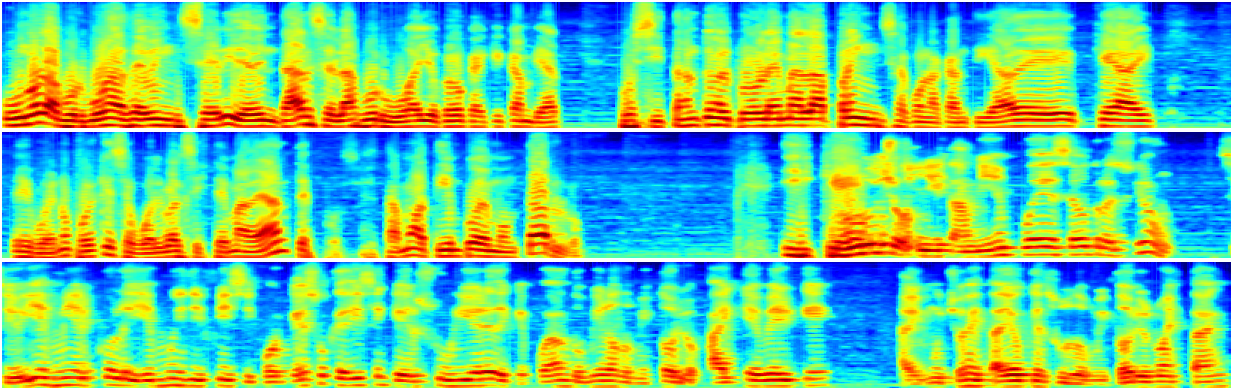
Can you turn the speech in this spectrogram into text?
Uno, las burbujas deben ser y deben darse las burbujas, yo creo que hay que cambiar. Pues si tanto es el problema de la prensa con la cantidad de que hay, eh, bueno, pues que se vuelva al sistema de antes, pues estamos a tiempo de montarlo. Y que... y también puede ser otra opción. Si hoy es miércoles y es muy difícil, porque eso que dicen que él sugiere de que puedan dormir los dormitorios, hay que ver que hay muchos estadios que sus dormitorios no están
